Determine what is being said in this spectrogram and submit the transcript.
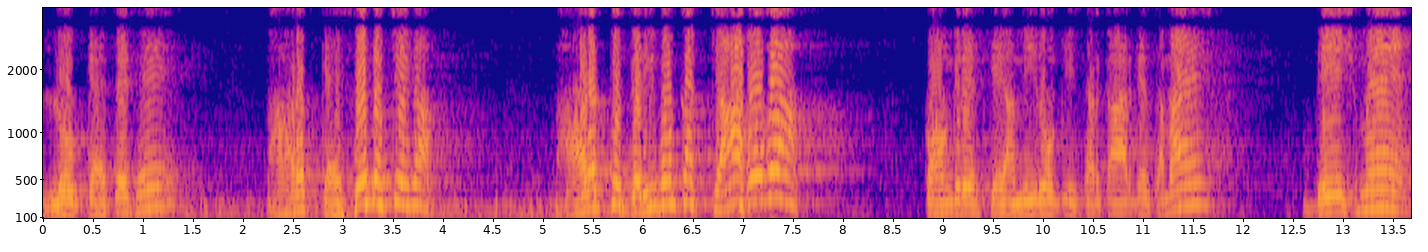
लोग कहते थे भारत कैसे बचेगा? भारत के गरीबों का क्या होगा? कांग्रेस के अमीरों की सरकार के समय देश में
